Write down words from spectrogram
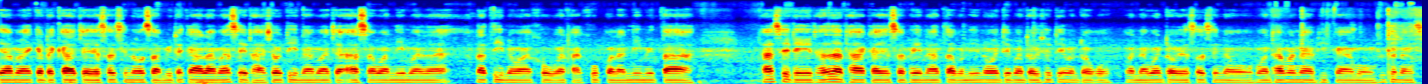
ยามากตกาจายสัสิโนสามิตการามาเศรษฐาโชตินามาจะอาสวันนิมานะรติโนอาโควาถาคุปลานิมิตา ทัสเสดทัสสะทากายสพเพนะตาวันนิโนเตมันโตชุติมันโตวันนาวันโตยสัสสิโนวันธรรมนาภิกามงพิกนังส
